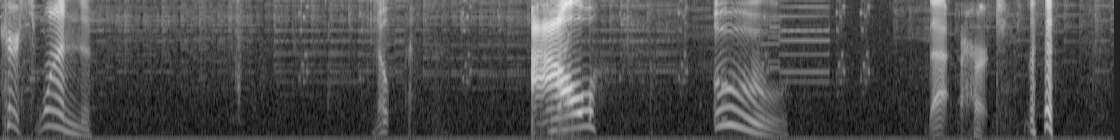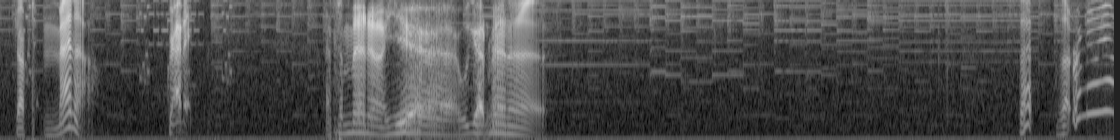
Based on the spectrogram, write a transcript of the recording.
Curse 1! Nope. Ow! Ooh! That hurt. Dropped mana. Grab it. That's a mana. Yeah, we got mana. Is that is that Remelia?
